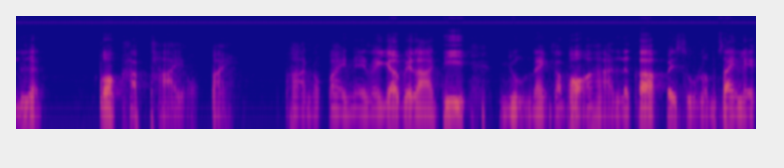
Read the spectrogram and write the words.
เลือด ก็ขับถ่ายออกไป ผ่านออกไปในระยะเวลาที่อยู่ในกระเพาะอาหารแล้วก็ไปสู่ลำไส้เล็ก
